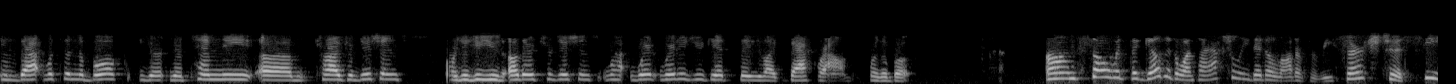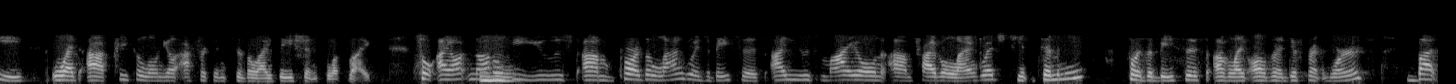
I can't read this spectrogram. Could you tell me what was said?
Is that what's in the book? Your your Temne um, tribe traditions, or did you use other traditions? Where where did you get the like background for the book? Um, so with the Gilded Ones, I actually did a lot of research to see what uh, pre-colonial African civilizations look like. So I not mm-hmm. only used um, for the language basis, I used my own um, tribal language, Temne, for the basis of like all the different words. But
